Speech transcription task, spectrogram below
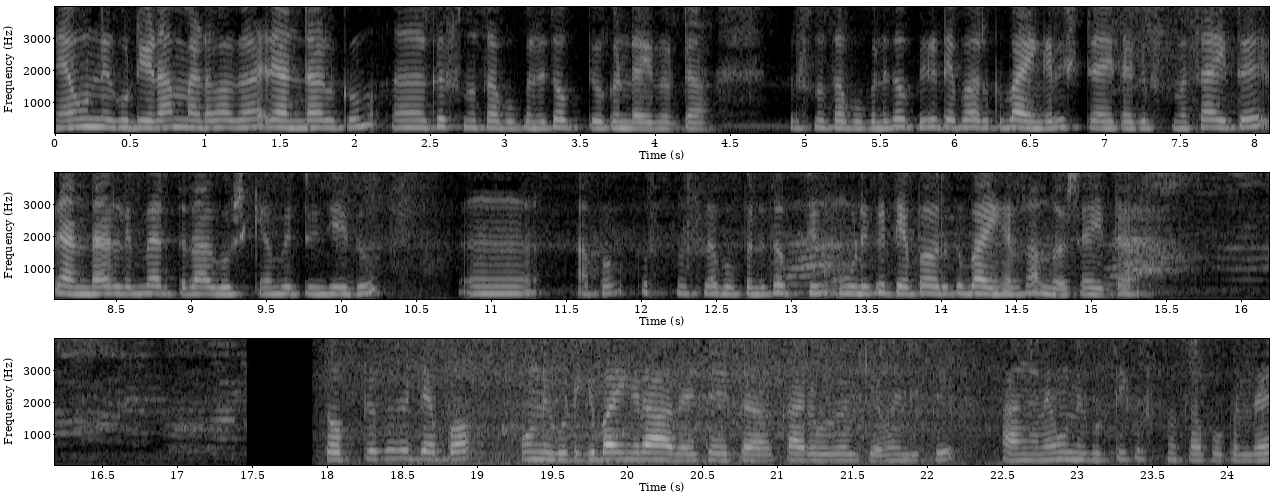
ഞാൻ ഉണ്ണിക്കുട്ടിയുടെ അമ്മയുടെ വക രണ്ടാൾക്കും ക്രിസ്മസ് അപ്പൂപ്പന്റെ തൊപ്പിയൊക്കെ ഉണ്ടായിരുന്നു കേട്ടോ ക്രിസ്മസ് അപ്പൂപ്പന്റെ തൊപ്പി കിട്ടിയപ്പോൾ അവർക്ക് ഭയങ്കര ഇഷ്ടമായിട്ട് ക്രിസ്മസ് ആയിട്ട് രണ്ടാളുടെയും ബർത്ത്ഡേ ആഘോഷിക്കാൻ പറ്റുകയും ചെയ്തു. അപ്പോൾ ക്രിസ്മസ് അപ്പൂപ്പന്റെ തൊപ്പിയും കൂടി കിട്ടിയപ്പോൾ അവർക്ക് ഭയങ്കര സന്തോഷമായിട്ടാണ് തൊപ്പിയൊക്കെ കിട്ടിയപ്പോൾ ഉണ്ണിക്കുട്ടിക്ക് ഭയങ്കര ആവേശമായിട്ട് കരോട് കളിക്കാൻ വേണ്ടിയിട്ട്. അങ്ങനെ ഉണ്ണിക്കുട്ടി ക്രിസ്മസ് അപ്പൂപ്പന്റെ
